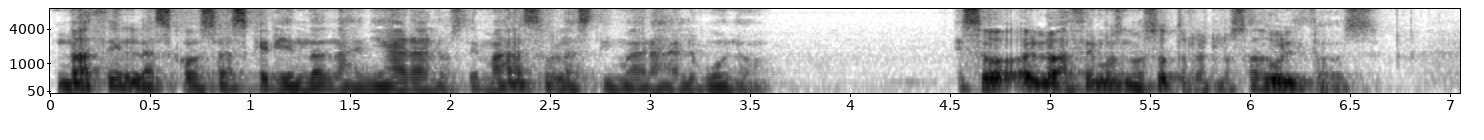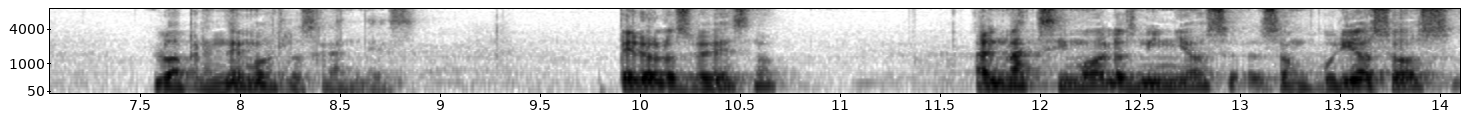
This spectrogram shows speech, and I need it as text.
no hacen las cosas queriendo dañar a los demás o lastimar a alguno. Eso lo hacemos nosotros, los adultos, lo aprendemos los grandes. Pero los bebés no. Al máximo, los niños son curiosos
